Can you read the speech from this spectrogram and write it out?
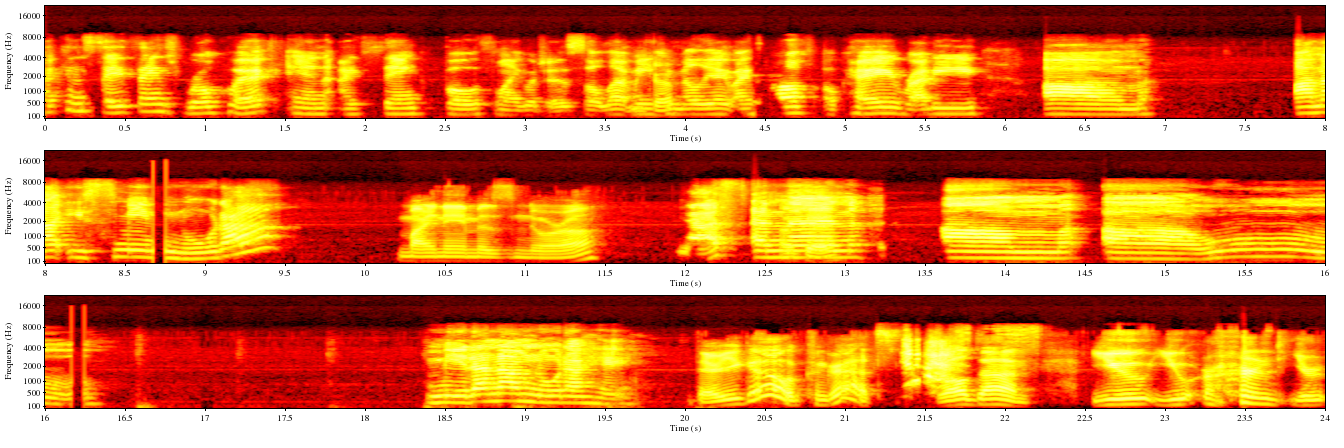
I can say things real quick in I think both languages. So let me Okay. humiliate myself. Okay, ready? Um Ana ismi Nura. My name is Nura. Yes, and Okay. then um uh ooh, Mira nam Nura hai. There you go. Congrats. Well done. You you earned you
